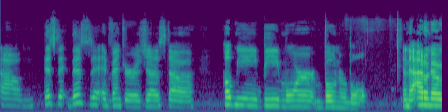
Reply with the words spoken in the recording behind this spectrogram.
um, this this adventure is just uh, helped me be more vulnerable. And I don't know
